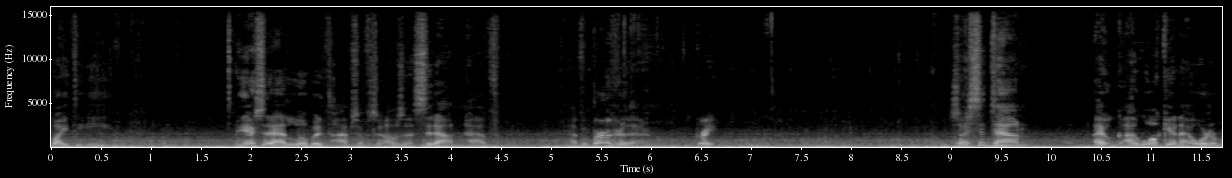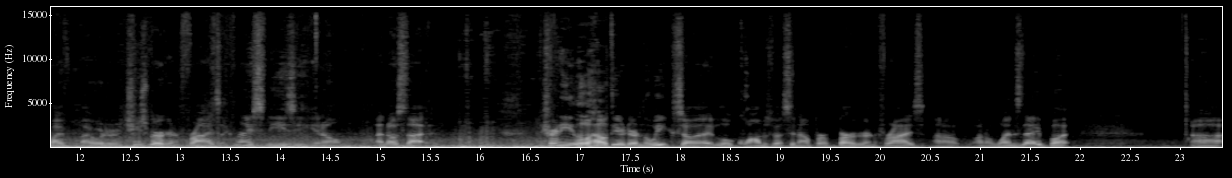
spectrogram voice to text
bite to eat. And yesterday I had a little bit of time, so I was, I was going to sit down and have have a burger there. Great. So I sit down. I, I walk in. I order my I order a cheeseburger and fries, like nice and easy. You know, I know it's not. I'm trying to eat a little healthier during the week, so I had a little qualms about sitting down for a burger and fries uh, on a Wednesday. But uh,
